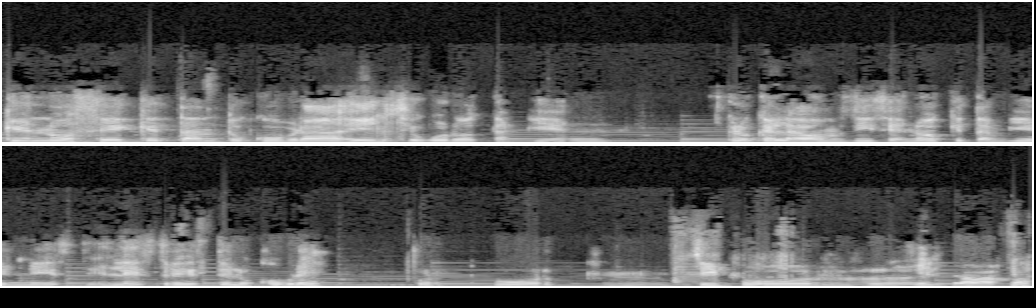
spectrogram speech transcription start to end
Que no sé qué tanto cubra el seguro también. Creo que la OMS dice, ¿no? Que también este, el estrés te lo cubre por, por mm, sí, por el trabajo.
